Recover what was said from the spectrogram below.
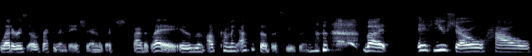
letters of recommendation, which, by the way, is an upcoming episode this season. but if you show how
